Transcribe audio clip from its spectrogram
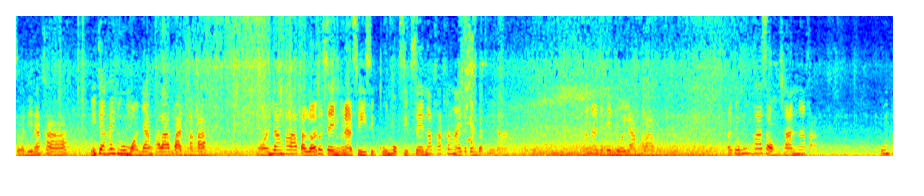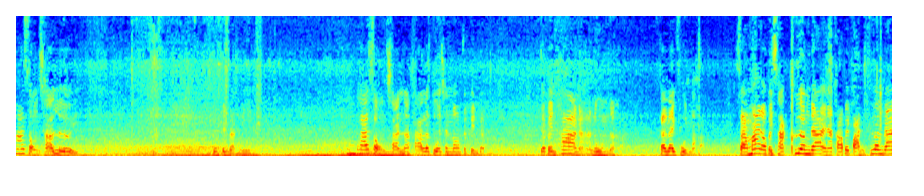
สวัสดีนะคะ นี่จะให้ดูหมอนยางพาราปัดนะคะ หมอนยางพาราปัดร้อยเปอร์เซ็นขนาด40คูณ60เซนนะคะ ข้างในจะเป็นแบบนี้นะ ข้างในจะเป็นตัวยางพาราปัดเราจะหุ้มผ้าสองชั้นนะคะหุ้มผ้าสองชั้นเลยจะเป็นแบบนี้หุ้มผ้าสองชั้นนะคะ แล้วตัวชั้นนอกจะเป็นแบบ จะเป็นผ้าหนานุ่มนะคะกันไรฝุ่นนะคะ สามารถเอาไปซักเครื่องได้นะคะ ไปปั่นเครื่องได้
